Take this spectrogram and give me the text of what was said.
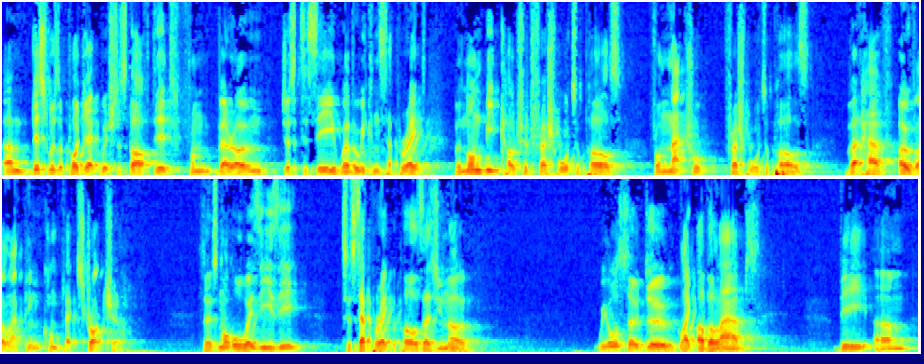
Um, this was a project which the staff did from their own just to see whether we can separate the non bead cultured freshwater pearls from natural freshwater pearls that have overlapping complex structure. So it's not always easy to separate the pearls, as you know. We also do, like other labs, the um,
